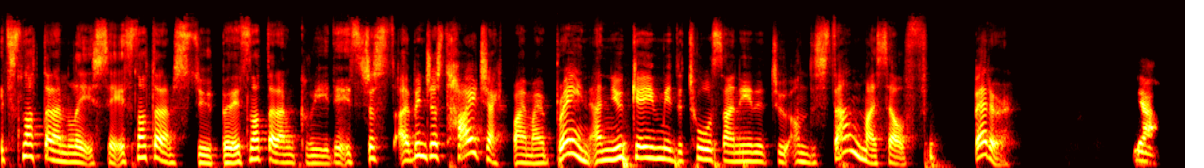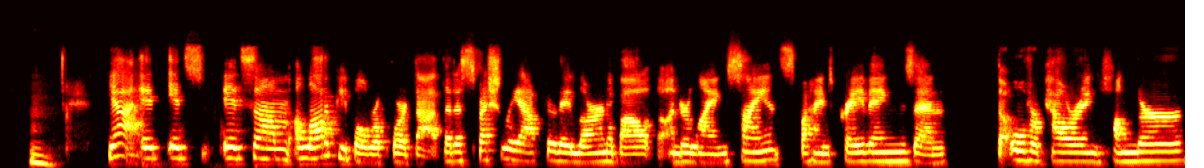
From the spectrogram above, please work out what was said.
it's not that i'm lazy it's not that i'm stupid it's not that i'm greedy it's just i've been just hijacked by my brain and you gave me the tools i needed to understand myself better yeah Mm. Yeah, it, it's it's um, a lot of people report that that especially after they learn about the underlying science behind cravings and the overpowering hunger,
